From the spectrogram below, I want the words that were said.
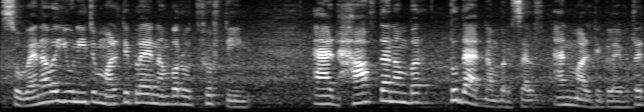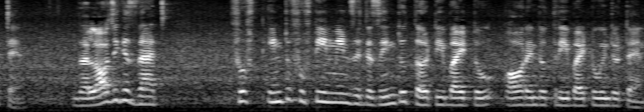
So whenever you need to multiply a number with 15 add half the number to that number itself and multiply with a 10 the logic is that 50 into 15 means it is into 30 by 2 or into 3 by 2 into 10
